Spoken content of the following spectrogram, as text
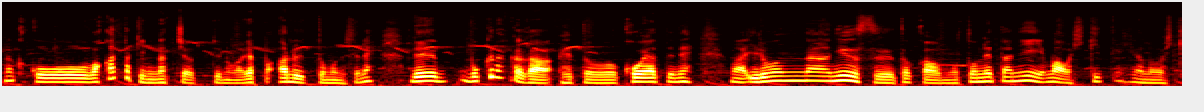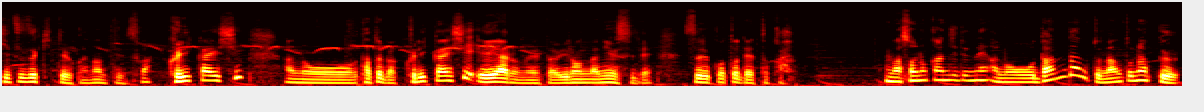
なんかこう分かった気になっちゃうっていうのがやっぱあると思うんですよね。で僕なんかが、えっと、こうやってね、まあ、いろんなニュースとかを元ネタに、まあ、引きあの引き続きというか何ていうんですか繰り返しあの例えば繰り返し AR のネタをいろんなニュースですることでとかまあ、そんな感じでね、あのだんだんとなんとなく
